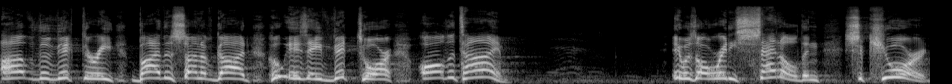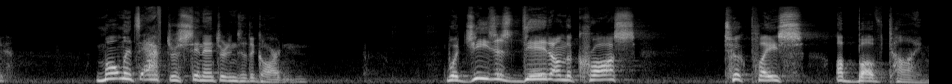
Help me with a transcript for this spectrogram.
of the victory by the Son of God, who is a victor all the time. It was already settled and secured moments after sin entered into the garden. What Jesus did on the cross took place above time.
